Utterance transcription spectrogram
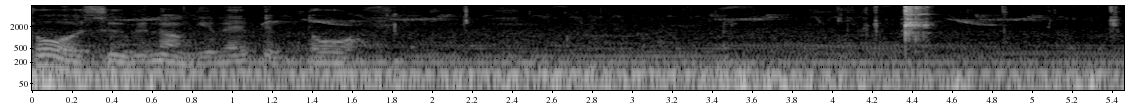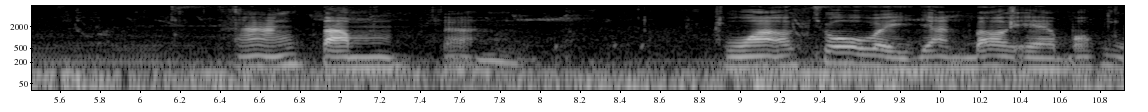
โซ่ซื้อพี่น้องที่ได้เป็นโตหางตำจ้ะอืมหัวเอาโชว์ไว้ยันเบ้าแอร์บ่หู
